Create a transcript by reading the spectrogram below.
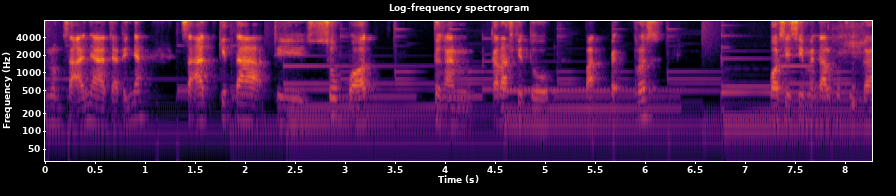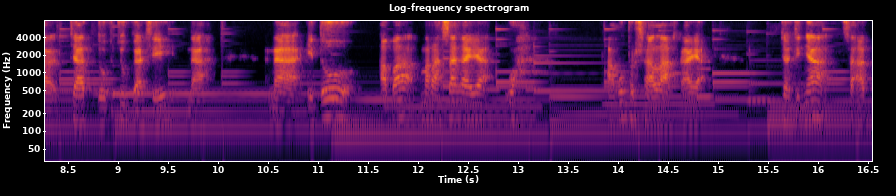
belum saatnya. Jadinya saat kita disupport dengan keras gitu. Terus posisi mentalku juga jatuh juga sih. Nah nah itu apa merasa kayak wah aku bersalah. Kayak jadinya saat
